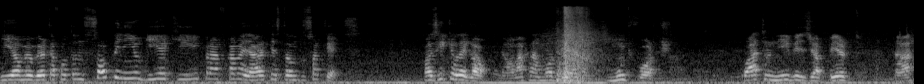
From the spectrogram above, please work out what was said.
E ao meu ver tá faltando só o pininho guia aqui para ficar melhor a questão dos soquetes. Mas o que, que é legal? É uma máquina moderna, muito forte. Quatro níveis de aperto, tá?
